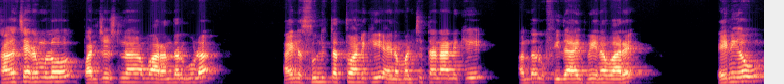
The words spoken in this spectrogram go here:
సహచరంలో పనిచేసిన వారందరూ కూడా ఆయన సున్నితత్వానికి ఆయన మంచితనానికి అందరూ ఫిదా అయిపోయిన వారే. ఎనీహౌ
